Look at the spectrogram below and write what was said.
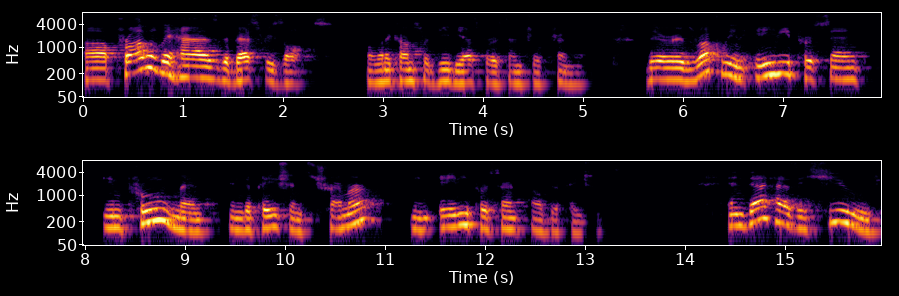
uh, probably has the best results when it comes for DBS for essential tremor. There is roughly an 80% improvement in the patient's tremor in 80% of the patients. And that has a huge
